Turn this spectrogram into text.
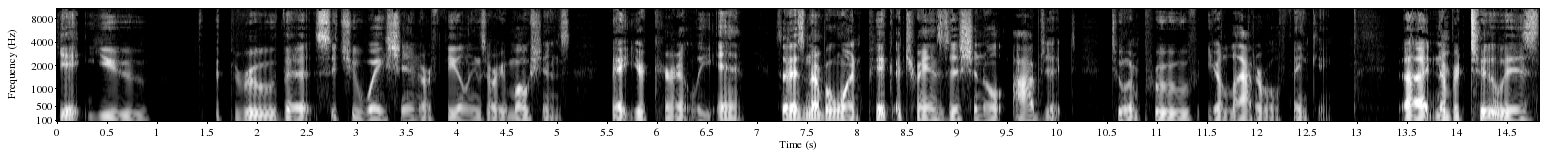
get you through the situation or feelings or emotions that you're currently in. So that's number one. Pick a transitional object to improve your lateral thinking. Uh, number two is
